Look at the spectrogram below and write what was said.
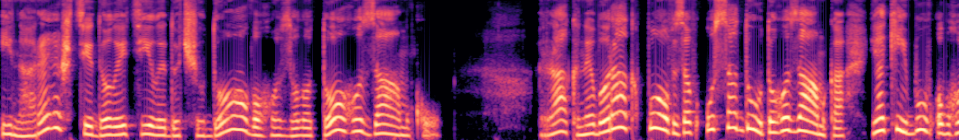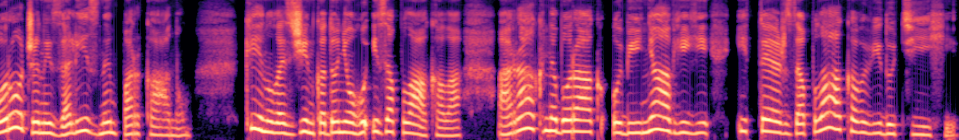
і нарешті долетіли до чудового золотого замку. Рак неборак повзав у саду того замка, який був обгороджений залізним парканом. Кинулась жінка до нього і заплакала, а рак неборак обійняв її і теж заплакав від утіхи.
